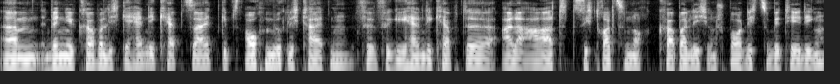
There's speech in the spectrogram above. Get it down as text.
Ähm, wenn ihr körperlich gehandicapt seid, gibt es auch Möglichkeiten für, für Gehandicapte aller Art, sich trotzdem noch körperlich und sportlich zu betätigen.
